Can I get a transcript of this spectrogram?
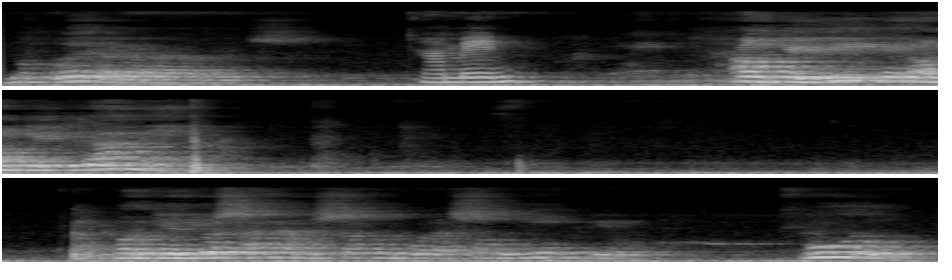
no puede agradar a Dios. Amén. Aunque grite, aunque clame, Porque Dios anda buscando un corazón limpio, puro,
